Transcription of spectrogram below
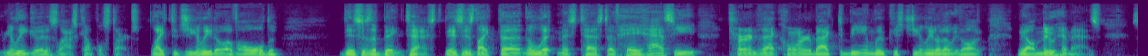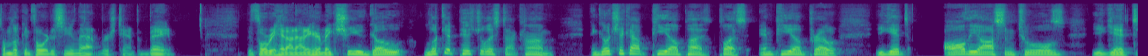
really good his last couple starts, like the Giolito of old. This is a big test. This is like the the litmus test of hey, has he turned that corner back to being Lucas Giolito that we all we all knew him as? So I'm looking forward to seeing that versus Tampa Bay. Before we head on out of here, make sure you go look at pitcherlist.com and go check out PL Plus and PL Pro. You get all the awesome tools. You get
